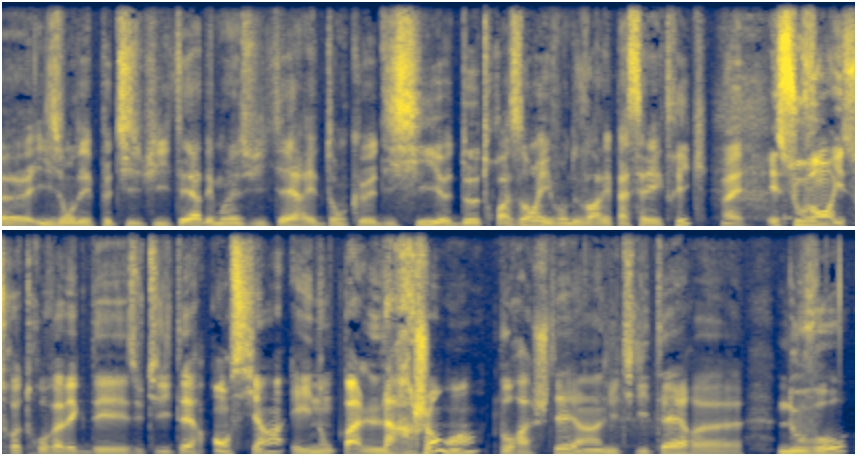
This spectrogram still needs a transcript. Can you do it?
Euh, ils ont des petits utilitaires, des moyens utilitaires, et donc d'ici 2-3 ans, ils vont devoir les passer électriques. Ouais. Et souvent, ils se retrouvent avec des utilitaires anciens et ils n'ont pas l'argent hein, pour acheter un utilitaire euh, nouveau,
